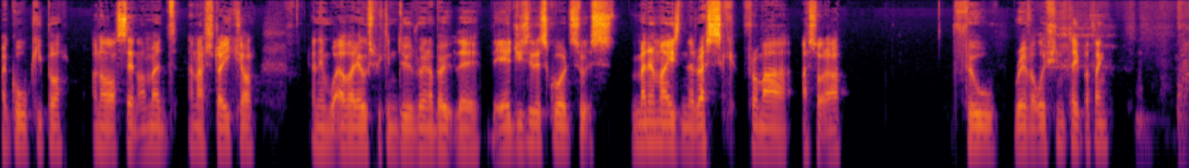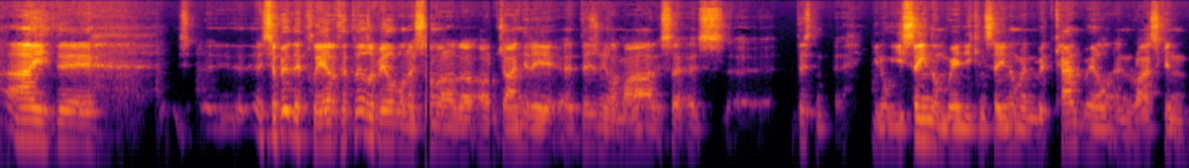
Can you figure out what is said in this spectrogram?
a goalkeeper, another centre mid, and a striker, and then whatever else we can do around about the, the edges of the squad. So it's minimising the risk from a, a sort of full revolution type of thing. Aye, the it's about the player. If the player's available in the summer or, or January, it doesn't really matter. It's it's doesn't you know you sign them when you can sign them, and with Cantwell and Raskin,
